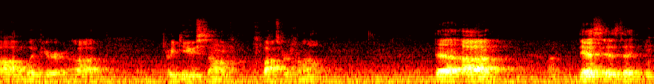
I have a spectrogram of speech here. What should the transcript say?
uh, with your, uh, reduce um, phosphorus runoff. The, uh, this is the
